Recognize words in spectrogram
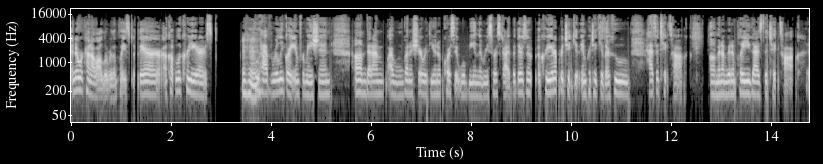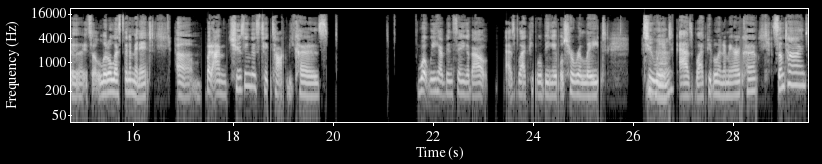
I know we're kind of all over the place, but there are a couple of creators who hmm have really great information um, that I'm I'm going to share with you, and of course it will be in the resource guide. But there's a, a creator particular in particular who has a TikTok, um, and I'm going to play you guys the TikTok. Uh, it's a little less than a minute, um, but I'm choosing this TikTok because what we have been saying about as Black people being able to relate to Mhm. it as Black people in America. Sometimes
